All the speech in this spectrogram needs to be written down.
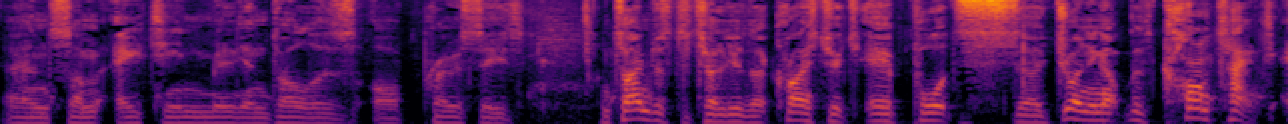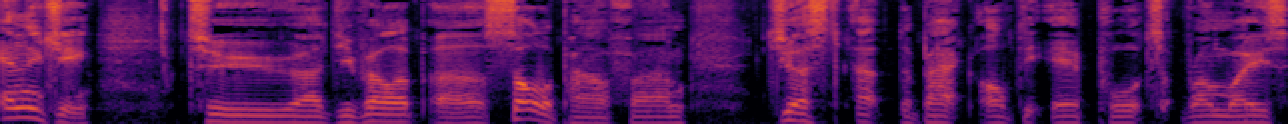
and some $18 million of proceeds. And time just to tell you that Christchurch Airport's uh, joining up with Contact Energy to uh, develop a solar power farm just at the back of the airport's runways.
